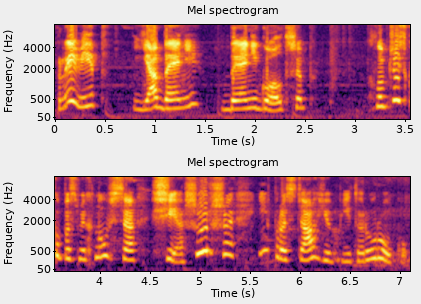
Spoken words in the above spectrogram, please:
Привіт! Я Дені, Дені Голдшеп. Хлопчисько посміхнувся ще ширше і простяг Юпітеру руку.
